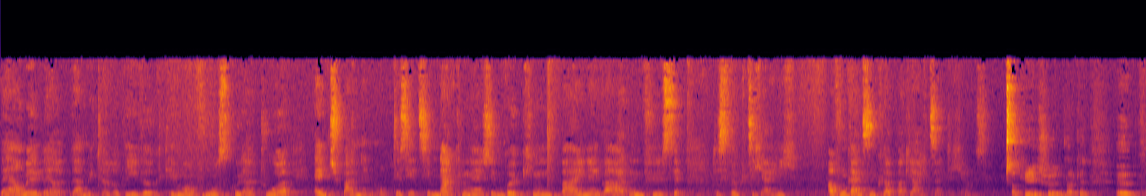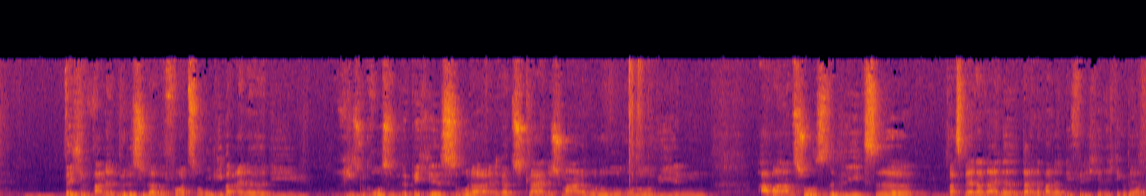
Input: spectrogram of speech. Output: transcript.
Wärme, Wärmetherapie wirkt immer auf Muskulatur entspannen. Ob das jetzt im Nacken ist, im Rücken, Beine, Waden, Füße, das wirkt sich eigentlich auf den ganzen Körper gleichzeitig aus. Okay, schön, danke. Äh, welche Wanne würdest du da bevorzugen? Lieber eine, die riesengroß und üppig ist oder eine ganz kleine, schmale, wo du, wo du wie in Abrahams Schoß drin liegst? Äh, was wäre da deine, deine Wanne, die für dich die richtige wäre?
